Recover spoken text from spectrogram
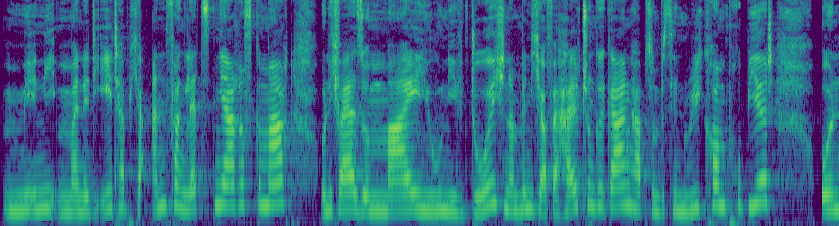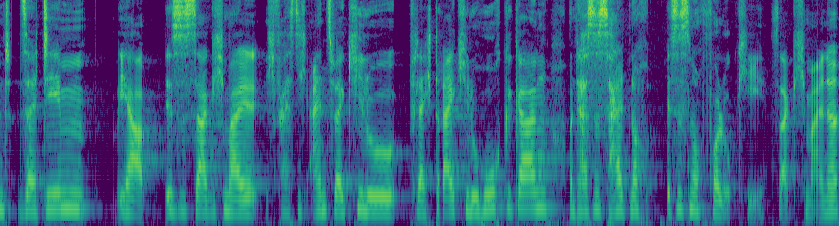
Mini, meine Diät habe ich ja Anfang letzten Jahres gemacht und ich war ja so Mai, Juni durch und dann bin ich auf Erhaltung gegangen, habe so ein bisschen Recom probiert und seitdem ja, ist es, sage ich mal, ich weiß nicht, ein, zwei Kilo, vielleicht drei Kilo hochgegangen. Und das ist halt noch, es ist noch voll okay, sag ich mal. Ne?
